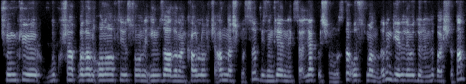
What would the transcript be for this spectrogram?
Çünkü bu kuşatmadan 16 yıl sonra imzalanan Karlofça Anlaşması bizim geleneksel yaklaşımımızda Osmanlıların gerileme dönemini başlatan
